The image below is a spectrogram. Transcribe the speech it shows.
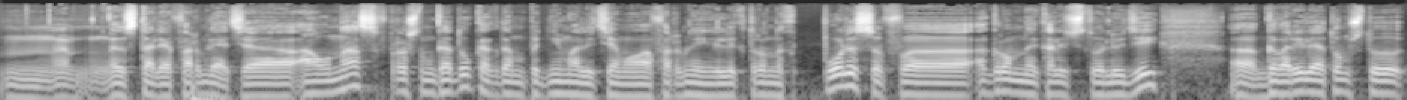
э, стали оформлять. А у нас в прошлом году, когда мы поднимали тему оформления электронных полисов, э, огромное количество людей э, говорили о том, что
